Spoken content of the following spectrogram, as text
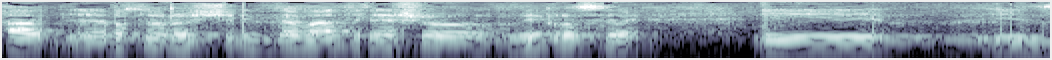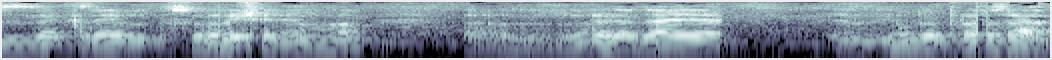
А е, просто розчитувати те, що ви просили, і, і за цим судовищенням, воно виглядає е, буду просто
